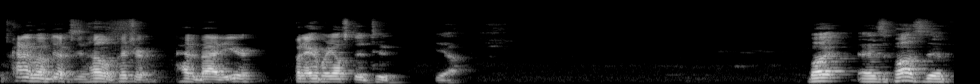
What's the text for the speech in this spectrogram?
it's kind of what I'm doing because he's a hell of a pitcher. Had a bad year, but everybody else did too. yeah. But as a positive,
